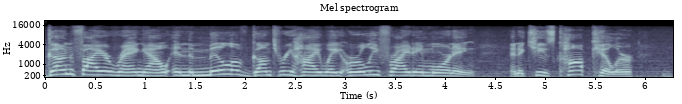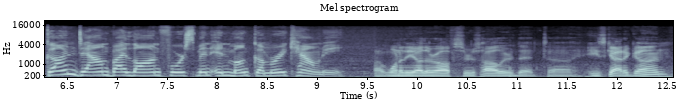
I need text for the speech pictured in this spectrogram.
Gunfire rang out in the middle of Guthrie Highway early Friday morning. An accused cop killer gunned down by law enforcement in Montgomery County. Uh, one of the other officers hollered that uh, he's got a gun,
